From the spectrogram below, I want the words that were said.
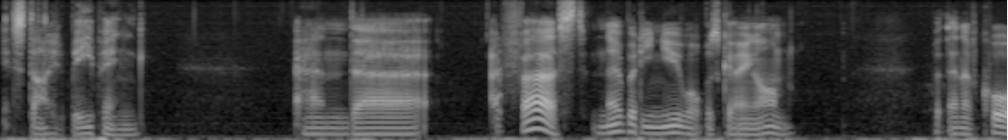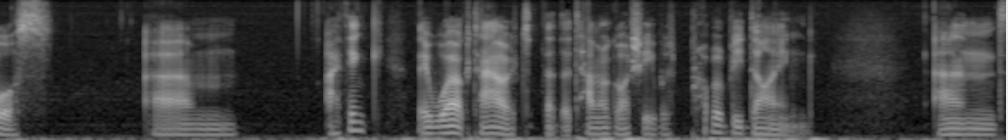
it started beeping. And uh, at first, nobody knew what was going on. But then, of course, um, I think they worked out that the Tamagotchi was probably dying, and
